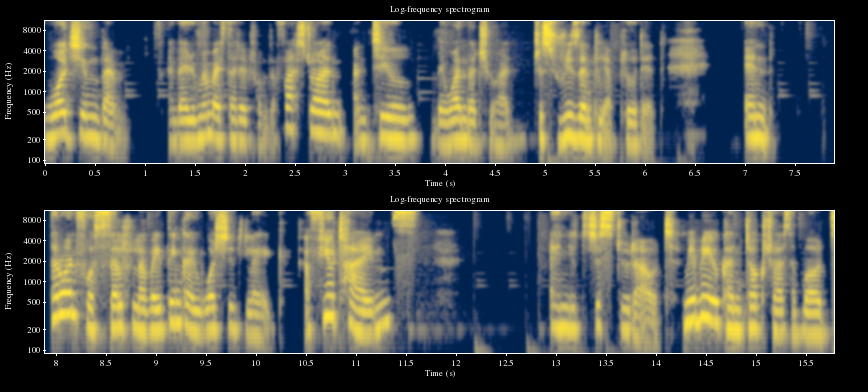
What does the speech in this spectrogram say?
watching them. And I remember I started from the first one until the one that you had just recently uploaded. And that one for self love, I think I watched it like a few times and it just stood out. Maybe you can talk to us about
